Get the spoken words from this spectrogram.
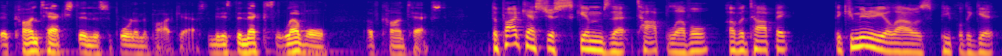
the context and the support on the podcast. I mean, it's the next level of context. The podcast just skims that top level of a topic. The community allows people to get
